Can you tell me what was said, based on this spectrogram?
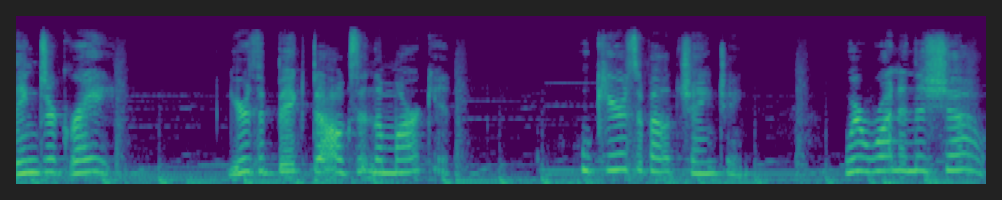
Things are great. You're the big dogs in the market. Who cares about changing? We're running the show.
